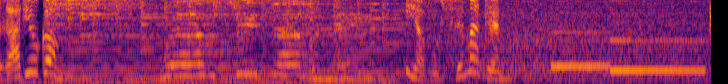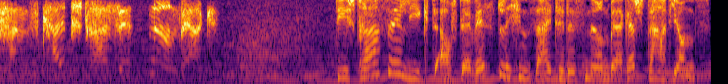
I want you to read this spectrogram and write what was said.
Radio Gong. Well, the streets have a name. Ja, wo sind wir denn? Hans-Kalb-Straße, Nürnberg. Die Straße liegt auf der westlichen Seite des Nürnberger Stadions.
